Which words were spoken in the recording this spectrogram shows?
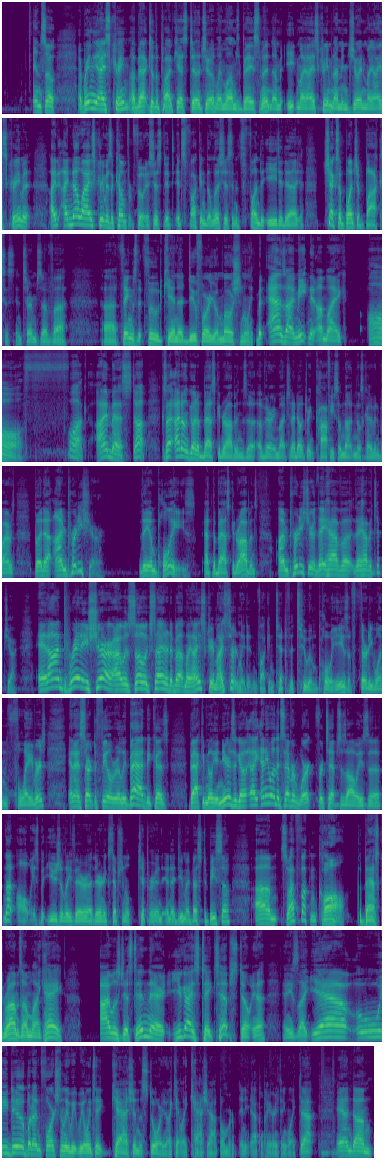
And so I bring the ice cream uh, back to the podcast dojo, my mom's basement. and I'm eating my ice cream and I'm enjoying my ice cream. And it, I, I know ice cream is a comfort food. It's just, it, it's fucking delicious and it's fun to eat. It uh, checks a bunch of boxes in terms of uh, uh, things that food can uh, do for you emotionally. But as I'm eating it, I'm like, oh, fuck, I messed up. Because I, I, don't go to Baskin Robbins uh, uh, very much, and I don't drink coffee, so I'm not in those kind of environments. But uh, I'm pretty sure the employees at the Baskin Robbins, I'm pretty sure they have a they have a tip jar. And I'm pretty sure I was so excited about my ice cream. I certainly didn't fucking tip the two employees of 31 flavors. And I start to feel really bad because back a million years ago, like anyone that's ever worked for tips is always, uh, not always, but usually they're, uh, they're an exceptional tipper and, and I do my best to be so. Um, so I fucking call the Baskin Robbins. I'm like, hey, I was just in there. You guys take tips, don't you? And he's like, Yeah, we do, but unfortunately, we, we only take cash in the store. You know, I can't like cash app them or any Apple Pay or anything like that. And um,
